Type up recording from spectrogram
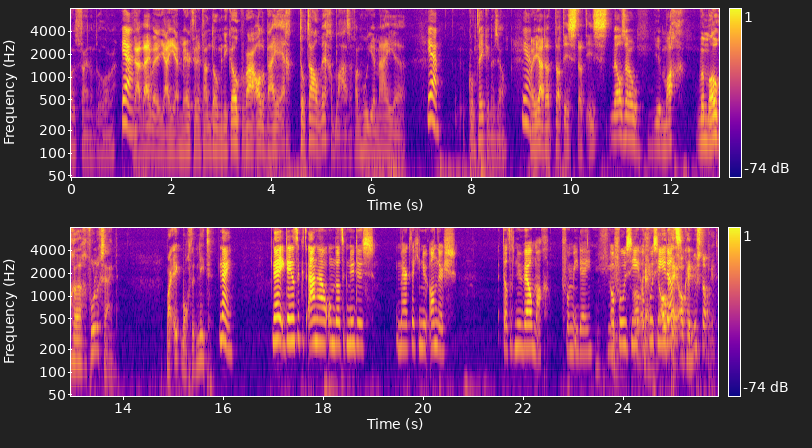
dat is fijn om te horen. Ja, Nou, wij, wij- ja, jij merkte het aan Dominique ook. We waren allebei echt totaal weggeblazen van hoe je mij eh, ja, kon tekenen zo. ja. Maar ja, dat, dat, is, dat is wel zo. Je mag, we mogen gevoelig zijn. Maar ik mocht het niet. Nee. Nee, ik denk dat ik het aanhaal omdat ik nu dus merk dat je nu anders... Dat het nu wel mag, voor mijn idee. Of hoe zie, of hoe zie je dat? Oké, nu snap ik het.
